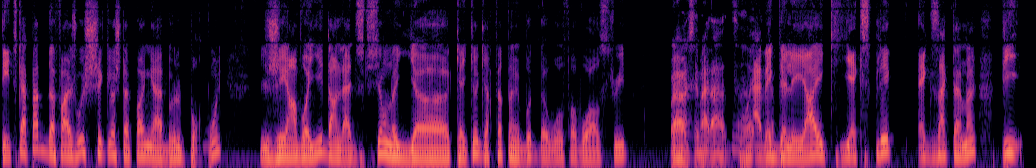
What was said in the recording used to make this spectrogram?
T'es-tu capable de faire jouer? Je sais que là, je te pogne à brûle pour point. J'ai envoyé dans la discussion, là, il y a quelqu'un qui a refait un bout de Wolf of Wall Street Ouais, ouais, c'est malade. ça. Ouais. avec de l'AI qui explique exactement. Puis,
